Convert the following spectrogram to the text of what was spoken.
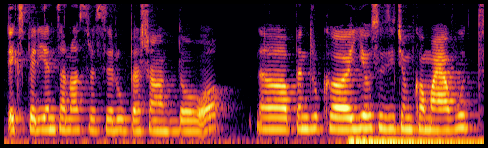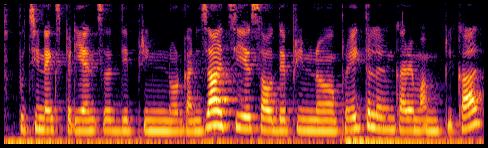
experiența noastră se rupe așa în două. Uh, pentru că eu să zicem că am mai avut puțină experiență de prin organizație sau de prin uh, proiectele în care m-am implicat,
